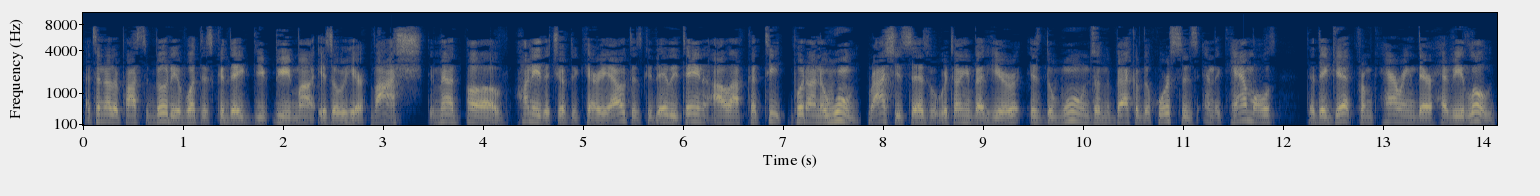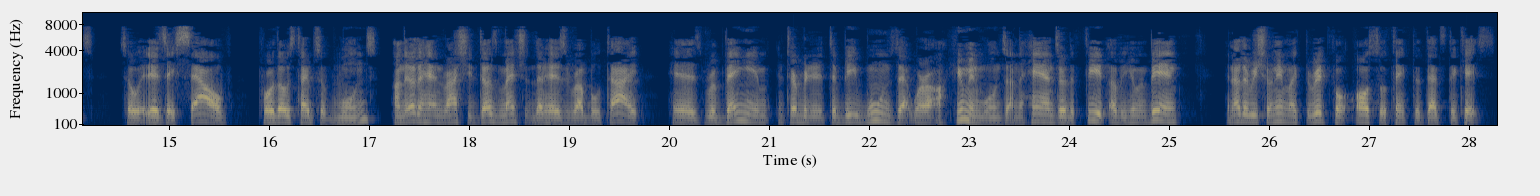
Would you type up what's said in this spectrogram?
that's another possibility of what this kedei gima is over here. Vash, the amount of honey that you have to carry out, is kedei litain al katit, put on a wound. Rashi says what we're talking about here is the wounds on the back of the horses and the camels that they get from carrying their heavy loads. So it is a salve for those types of wounds. On the other hand, Rashi does mention that his Rabotai, his Rebbeim, interpreted it to be wounds that were human wounds on the hands or the feet of a human being. And other Rishonim, like the Ritva, also think that that's the case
